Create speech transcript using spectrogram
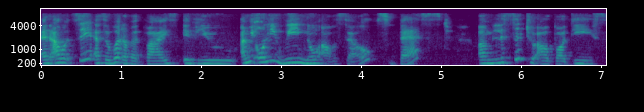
And i would say as a word of advice if you i mean only we know ourselves best um, listen to our bodies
